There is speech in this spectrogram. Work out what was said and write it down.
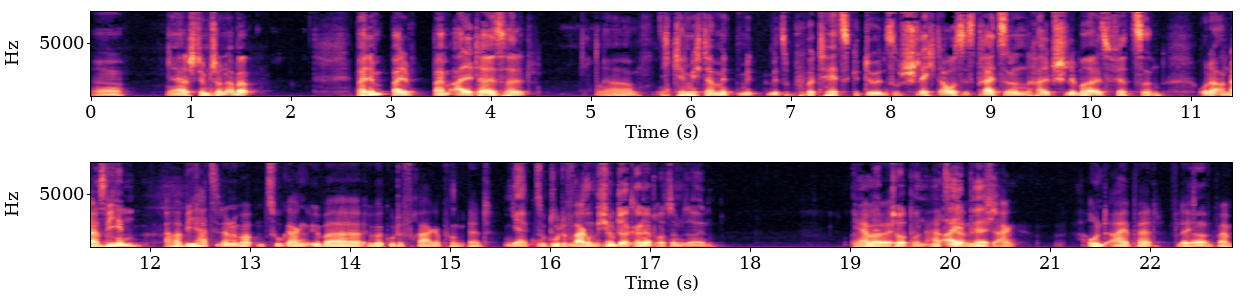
Ja, ja, das stimmt schon, aber bei dem, bei, beim Alter ist halt, ich kenne mich da mit, mit, so Pubertätsgedöns so schlecht aus. Ist 13,5 schlimmer als 14 oder Aber wie, andersrum? aber wie hat sie dann überhaupt einen Zugang über, über gutefrage.net? Ja, gut, Zu gute ein Frage. Computer kann ja trotzdem sein. Und Ja, ein aber Laptop und ein hat sie dann nicht iPad. Und iPad? Vielleicht Ja. mit beim.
